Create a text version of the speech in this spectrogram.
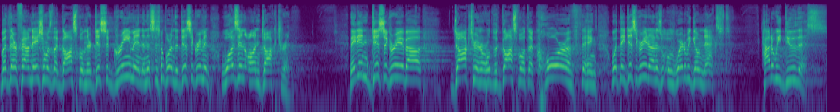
but their foundation was the gospel, and their disagreement, and this is important, the disagreement wasn't on doctrine. They didn't disagree about doctrine or the gospel at the core of things. What they disagreed on is where do we go next? How do we do this?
